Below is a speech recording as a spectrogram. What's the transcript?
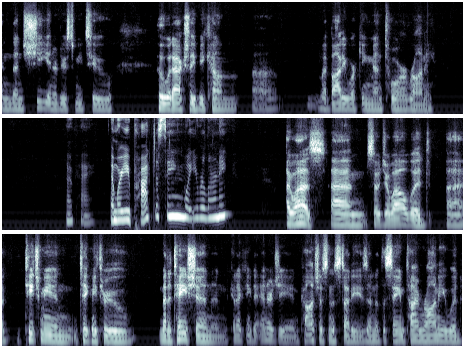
and then she introduced me to who would actually become uh, my body working mentor, Ronnie. Okay. And were you practicing what you were learning? I was. Um, so Joelle would uh, teach me and take me through meditation and connecting to energy and consciousness studies. And at the same time, Ronnie would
